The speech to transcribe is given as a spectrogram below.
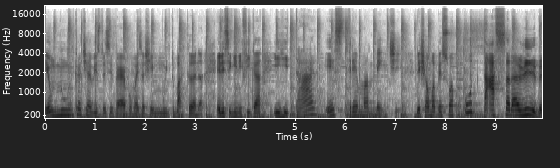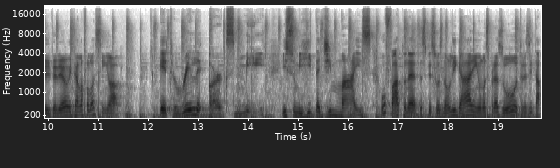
Eu nunca tinha visto esse verbo, mas eu achei muito bacana. Ele significa irritar extremamente, deixar uma pessoa putaça da vida, entendeu? Então ela falou assim, ó: It really irks me. Isso me irrita demais. O fato, né, das pessoas não ligarem umas para as outras e tal.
